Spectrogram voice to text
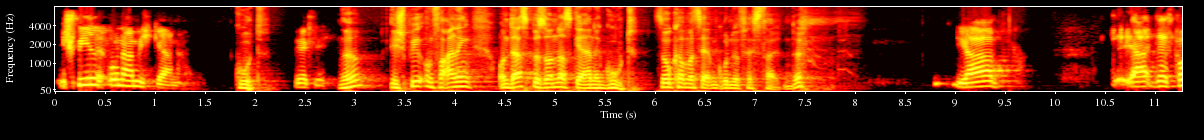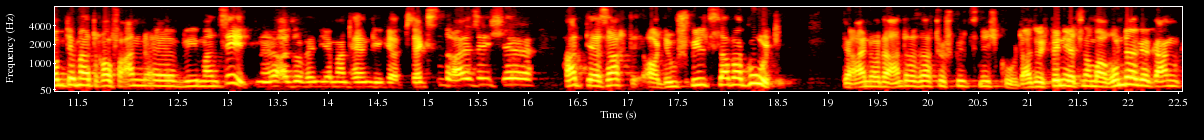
ich spiele unheimlich gerne. Gut. Wirklich. Ne? Ich spiele und vor allen Dingen, und das besonders gerne gut. So kann man es ja im Grunde festhalten. Ne? Ja, ja, das kommt immer drauf an, äh, wie man sieht. Ne? Also wenn jemand Handicap 36 äh, hat, der sagt, oh, du spielst aber gut. Der eine oder andere sagt, du spielst nicht gut. Also ich bin jetzt nochmal runtergegangen.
